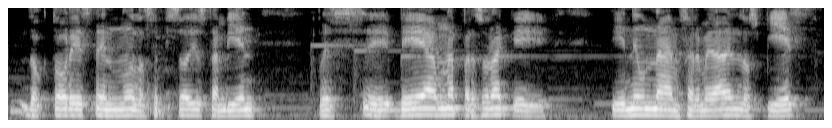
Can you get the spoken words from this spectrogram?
doctor este en uno de los episodios también pues eh, ve a una persona que tiene una enfermedad en los pies,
